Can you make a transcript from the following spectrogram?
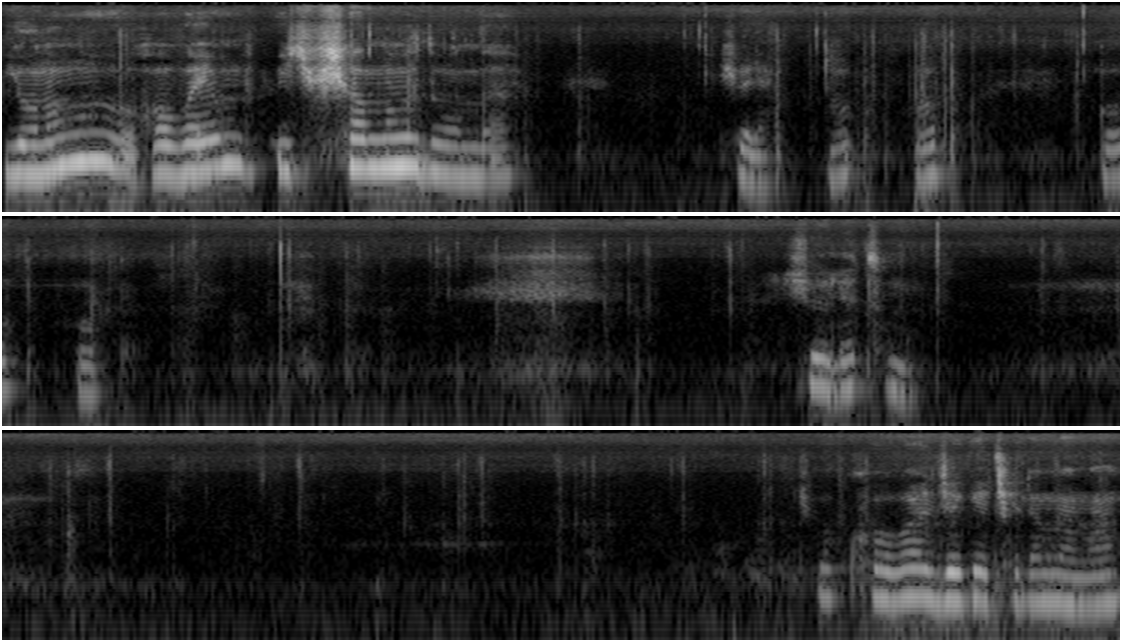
yana mı havaya mı hiçbir şey anlamadım onda. Şöyle hop hop hop hop. Şöyle tamam. Çok kolayca geçelim hemen.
